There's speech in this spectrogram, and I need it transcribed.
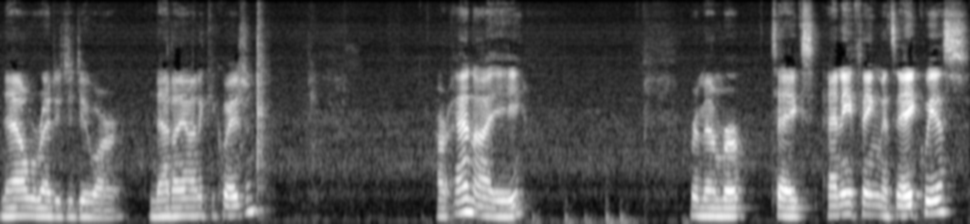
Now we're ready to do our net ionic equation. Our NIE, remember, takes anything that's aqueous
